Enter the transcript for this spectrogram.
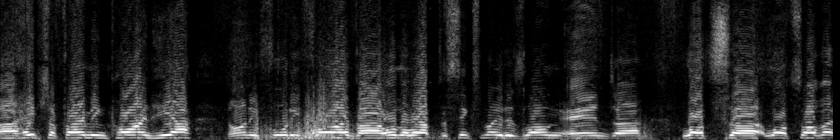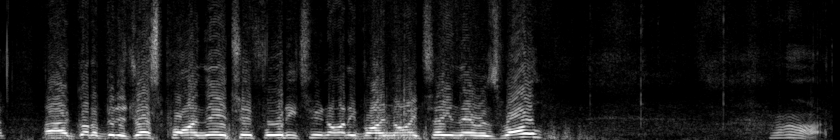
Uh, heaps of framing pine here, 1945 uh, all the way up to six metres long and uh, lots uh, lots of it. got a bit of dress pine there, 240, 290 by 19 there as well. Right.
